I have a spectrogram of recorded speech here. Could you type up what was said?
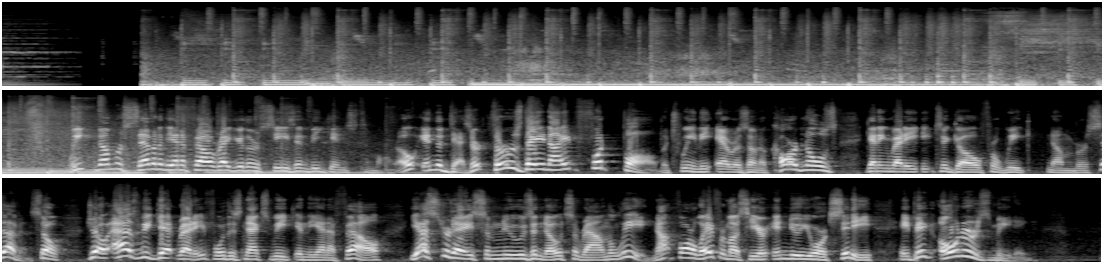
Week number seven of the NFL regular season begins tomorrow in the desert. Thursday night football between the Arizona Cardinals getting ready to go for week number seven. So, Joe, as we get ready for this next week in the NFL, yesterday some news and notes around the league. Not far away from us here in New York City, a big owners meeting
